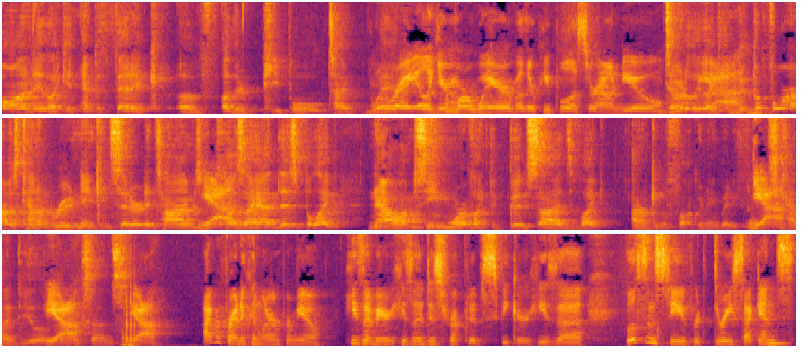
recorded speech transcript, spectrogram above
on a like an empathetic of other people type way. right, like you're more aware of other people that surround you. Totally. Yeah. Like before, I was kind of rude and inconsiderate at times Yeah. because I had this, but like now I'm seeing more of like the good sides of like I don't give a fuck what anybody thinks Yeah. kind of deal. Yeah. makes sense. Yeah. I have a friend who can learn from you. He's a very he's a disruptive speaker. He's a listens to you for three seconds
